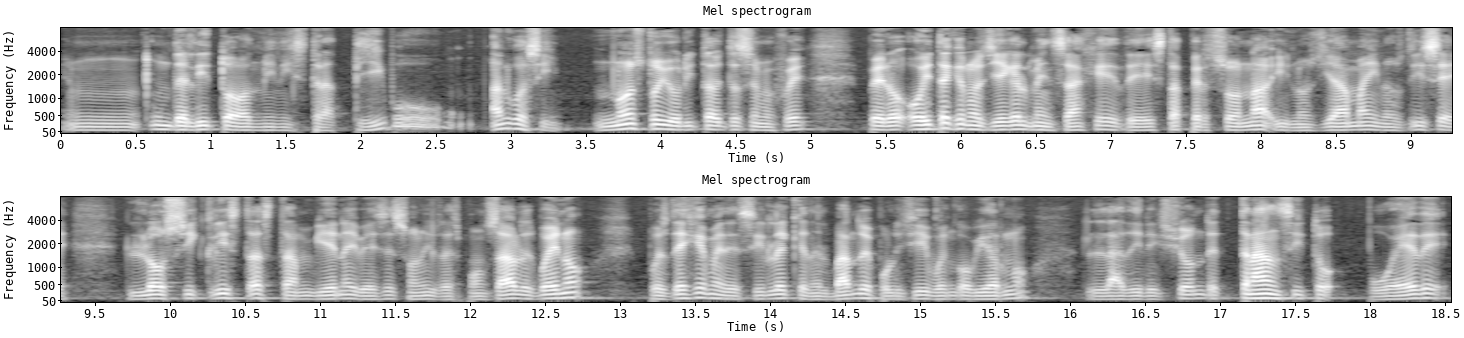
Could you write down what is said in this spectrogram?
mm, un delito administrativo, algo así. No estoy ahorita, ahorita se me fue, pero ahorita que nos llega el mensaje de esta persona y nos llama y nos dice, los ciclistas también hay veces son irresponsables. Bueno, pues déjeme decirle que en el bando de policía y buen gobierno, la dirección de tránsito puede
